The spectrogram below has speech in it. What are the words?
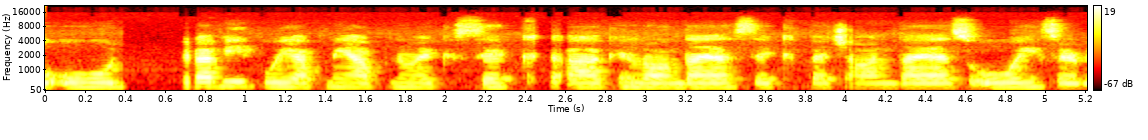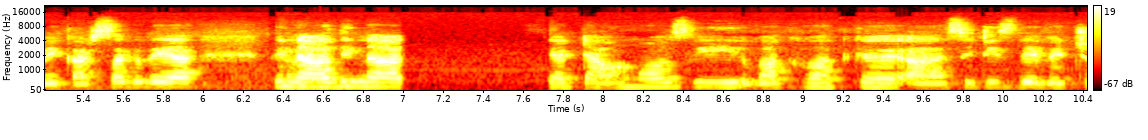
ਉਹ ਜਿਹੜਾ ਵੀ ਕੋਈ ਆਪਣੇ ਆਪ ਨੂੰ ਇੱਕ ਸਿੱਖ ਕਹਿਲਾਉਂਦਾ ਆ ਸਿੱਖ ਪਛਾਣਦਾ ਆ ਸੋ ਉਹ ਇਹ ਸਰਵੇ ਕਰ ਸਕਦੇ ਆ। ਤੇ ਨਾਲ ਦੀ ਨਾਲ ਜਾਂ ਟਾਊਨ ਹਾਲਸ ਵੀ ਵੱਖ-ਵੱਖ ਸਿਟੀਜ਼ ਦੇ ਵਿੱਚ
